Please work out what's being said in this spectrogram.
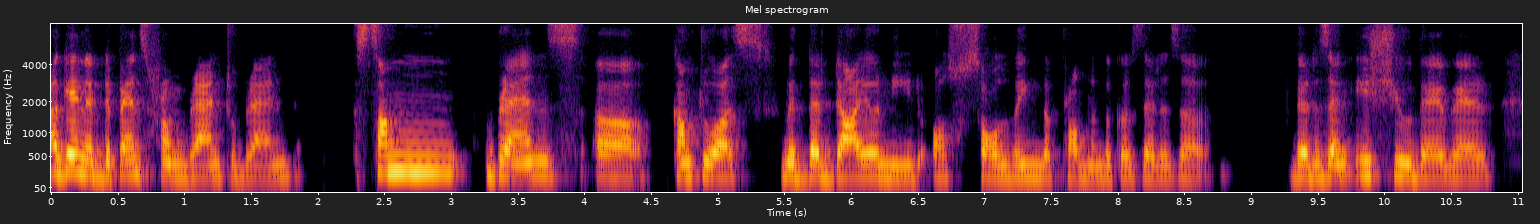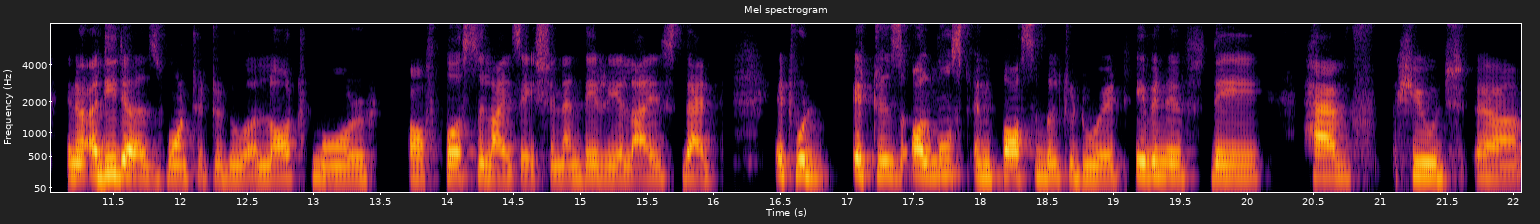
Again, it depends from brand to brand some brands uh, come to us with the dire need of solving the problem because there is a there is an issue there where you know adidas wanted to do a lot more of personalization and they realized that it would it is almost impossible to do it even if they have huge uh,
